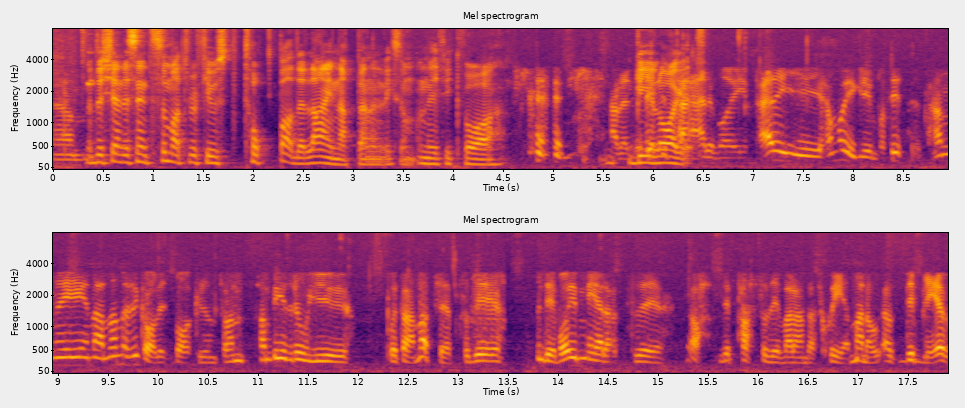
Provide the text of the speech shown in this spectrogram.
Um, Men det kändes inte som att Refused toppade line-upen liksom, och ni fick vara... ja, B-laget. Per var ju, per är ju, han var ju grym på sitt sätt. Han är en annan musikalisk bakgrund så han, han bidrog ju på ett annat sätt. Så det, men det var ju mer att eh, ja, det passade varandras scheman. Och, alltså, det, blev,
